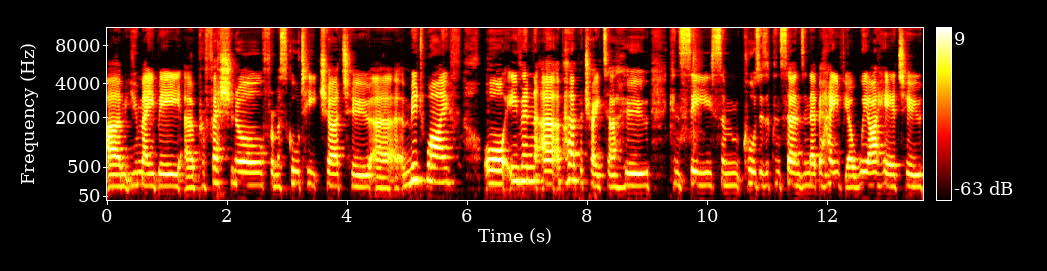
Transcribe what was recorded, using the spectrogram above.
Um, you may be a professional from a school teacher to a, a midwife or even a, a, perpetrator who can see some causes of concerns in their behaviour, we are here to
